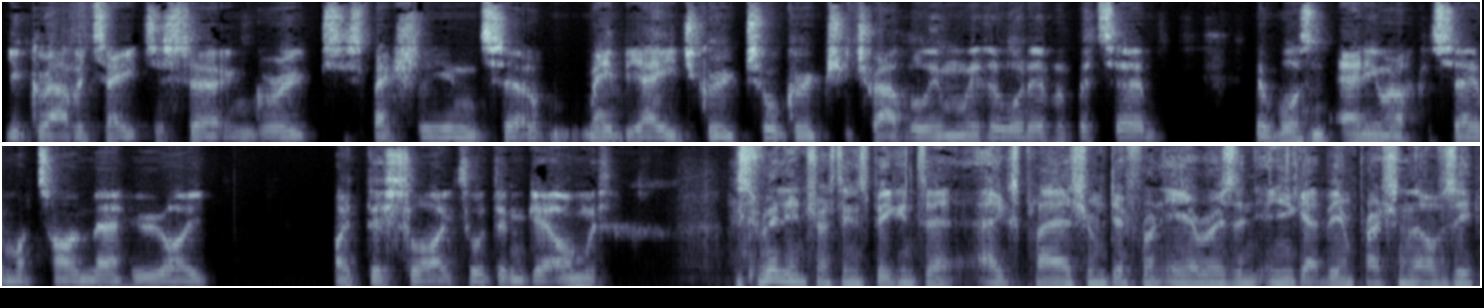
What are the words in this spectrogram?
you gravitate to certain groups, especially in sort of maybe age groups or groups you travel in with or whatever. But um, there wasn't anyone I could say in my time there who I I disliked or didn't get on with. It's really interesting speaking to ex players from different eras, and, and, you get the impression that obviously,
